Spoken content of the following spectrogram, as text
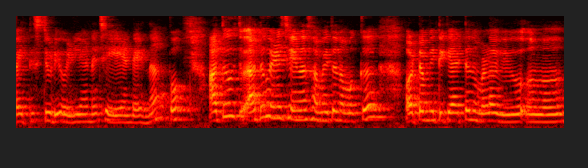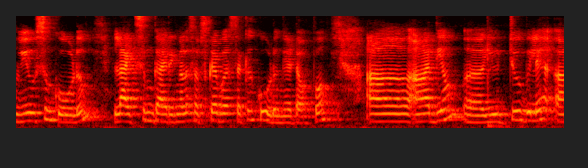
വൈറ്റി സ്റ്റുഡിയോ വഴിയാണ് ചെയ്യേണ്ടതെന്ന് അപ്പോൾ അത് അതുവഴി ചെയ്യുന്ന സമയത്ത് നമുക്ക് ഓട്ടോമാറ്റിക്കായിട്ട് നമ്മളെ വ്യൂ വ്യൂസും കൂടും. ലൈക്സും കാര്യങ്ങളും സബ്സ്ക്രൈബേഴ്സൊക്കെ കൂടും കേട്ടോ. അപ്പോൾ ആദ്യം യൂട്യൂബിൽ ആ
